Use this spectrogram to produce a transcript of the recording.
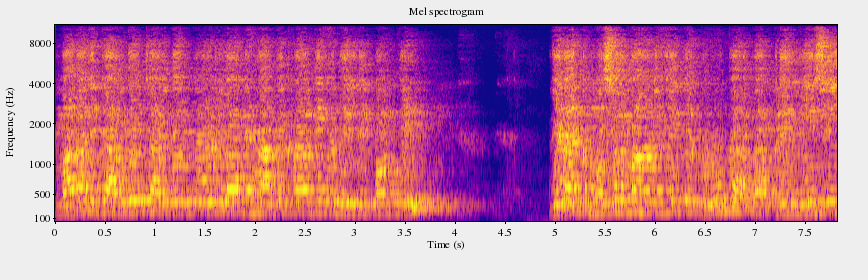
ਮਹਾਰਾਜ ਚੱਲਦੇ ਚੱਲਦੇ ਕੋਟਲਾ ਨਿਹੰਗ ਖਾਨ ਦੀ ਹਵੇਲੀ ਪਹੁੰਚੇ। ਜਿਹੜਾ ਇੱਕ ਮੁਸਲਮਾਨ ਸੀ ਤੇ ਗੁਰੂ ਘਰ ਦਾ ਪ੍ਰੇਮੀ ਸੀ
